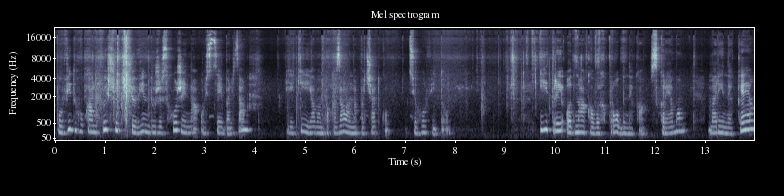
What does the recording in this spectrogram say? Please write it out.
По відгукам пишуть, що він дуже схожий на ось цей бальзам які я вам показала на початку цього відео. І три однакових пробника з кремом Marine Care.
